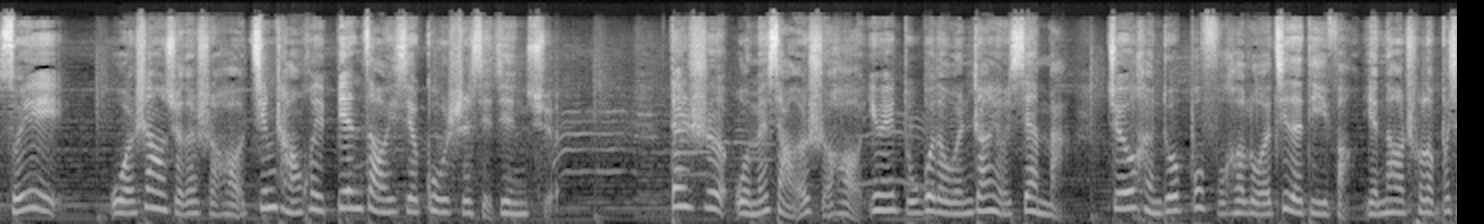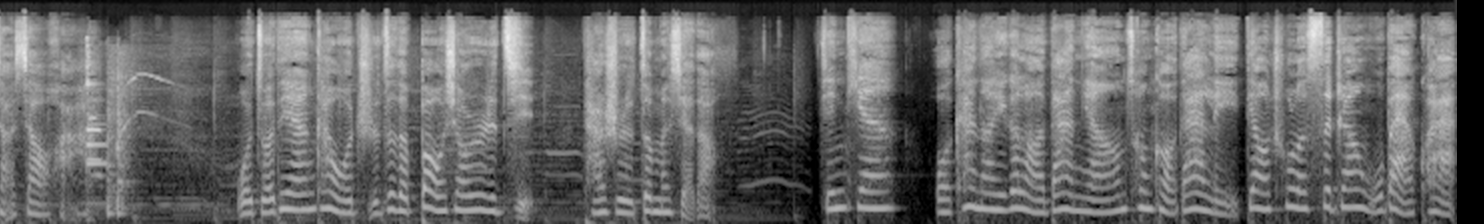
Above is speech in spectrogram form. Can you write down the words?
所以我上学的时候经常会编造一些故事写进去。但是我们小的时候，因为读过的文章有限嘛，就有很多不符合逻辑的地方，也闹出了不少笑话哈。我昨天看我侄子的爆笑日记，他是这么写的：今天我看到一个老大娘从口袋里掉出了四张五百块，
